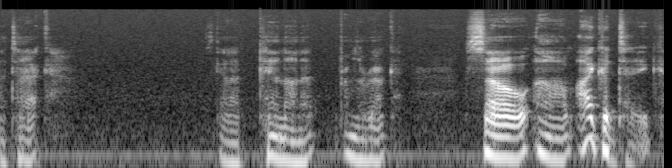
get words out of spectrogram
attack. It's got a pin on it from the rook. So um, I could take.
